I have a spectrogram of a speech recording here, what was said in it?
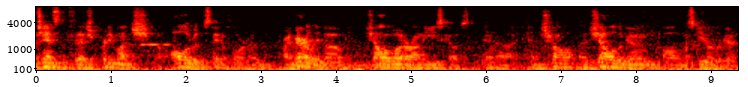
chance to fish pretty much all over the state of Florida, primarily though, shallow water on the east coast in a, in a shallow, a shallow lagoon called Mosquito Lagoon.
